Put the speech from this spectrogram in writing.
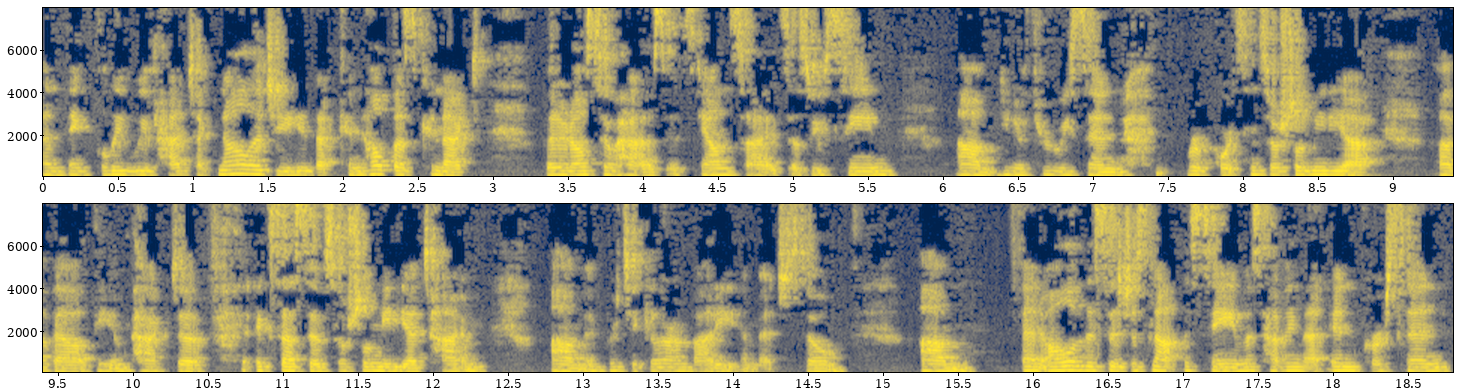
And thankfully, we've had technology that can help us connect, but it also has its downsides, as we've seen, um, you know, through recent reports in social media about the impact of excessive social media time, um, in particular on body image. So. Um, and all of this is just not the same as having that in person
